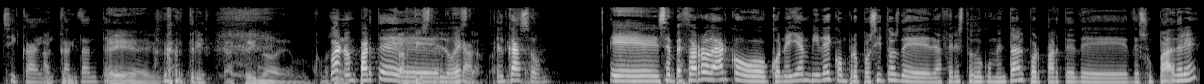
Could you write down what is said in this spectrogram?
chica y Actriz. cantante. Eh, Actriz. actriz no, eh, ¿cómo se Bueno, en parte Artista, lo artista, era. El artista. caso. Eh, se empezó a rodar co- con, ella en vida y con propósitos de, de hacer este documental por parte de, de su padre,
